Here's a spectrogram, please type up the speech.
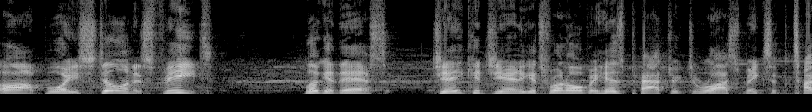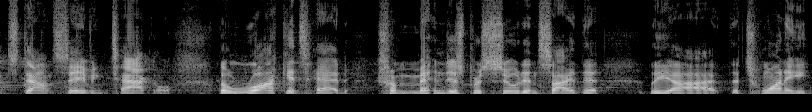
Oh, boy, he's still on his feet. Look at this. Jay Kajander gets run over. His Patrick DeRoss makes a touchdown saving tackle. The Rockets had tremendous pursuit inside the the uh, the 20,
